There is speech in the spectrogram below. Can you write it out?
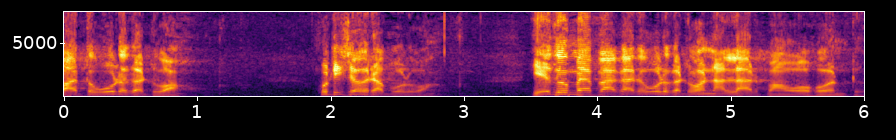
பார்த்து வீடு கட்டுவான். குட்டி சவராக போடுவான். எதுவுமே பார்க்காத வீடு கட்டுவான் நல்லா இருப்பான் ஓஹோன்ட்டு.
